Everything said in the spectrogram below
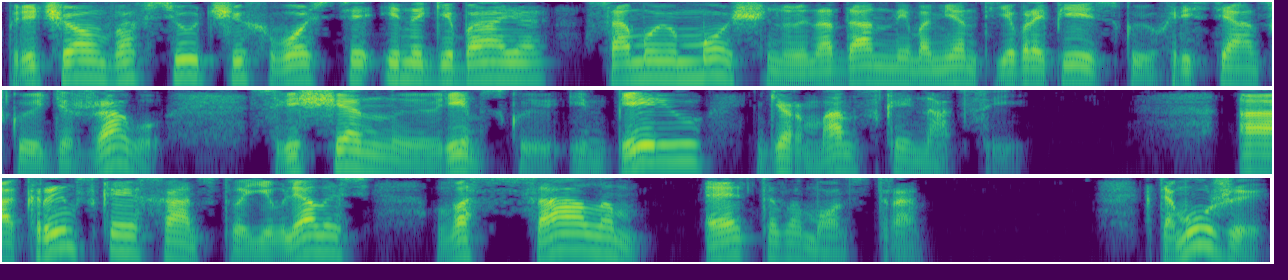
причем во всю чехвосте и нагибая самую мощную на данный момент европейскую христианскую державу, священную Римскую империю германской нации. А Крымское ханство являлось вассалом этого монстра. К тому же,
